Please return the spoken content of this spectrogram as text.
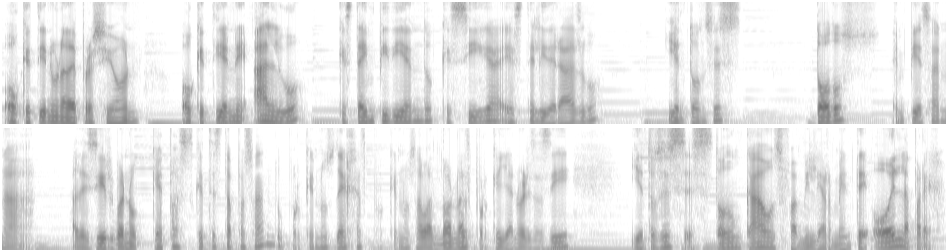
o que tiene una depresión o que tiene algo que está impidiendo que siga este liderazgo y entonces todos empiezan a, a decir, bueno, ¿qué, pas ¿qué te está pasando? ¿Por qué nos dejas? ¿Por qué nos abandonas? ¿Por qué ya no eres así? Y entonces es todo un caos familiarmente o en la pareja.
